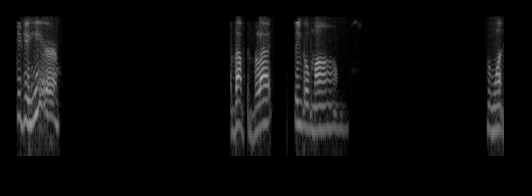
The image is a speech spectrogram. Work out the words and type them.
Did you hear about the black single moms who want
